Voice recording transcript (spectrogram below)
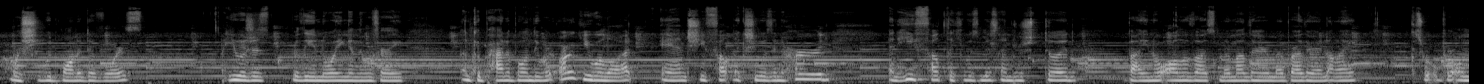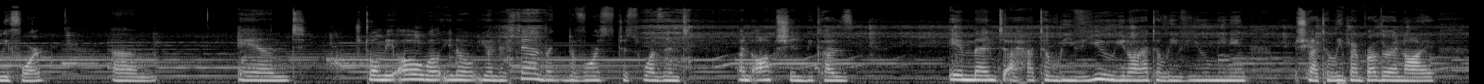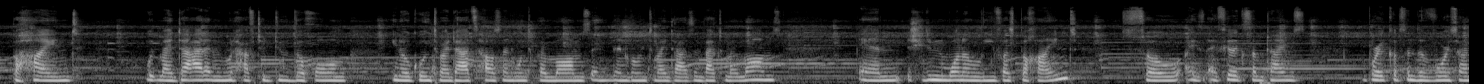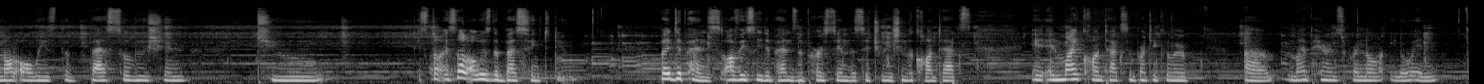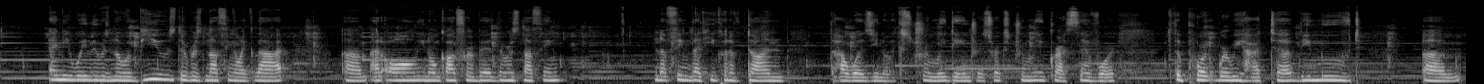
where she would want a divorce. He was just really annoying, and they were very incompatible, and they would argue a lot. And she felt like she wasn't heard and he felt like he was misunderstood by you know all of us my mother my brother and i because we're, we're, only four um, and she told me oh well you know you understand like divorce just wasn't an option because it meant i had to leave you you know i had to leave you meaning she had to leave my brother and i behind with my dad and we would have to do the whole you know going to my dad's house and going to my mom's and then going to my dad's and back to my mom's. And she didn't want to leave us behind. So I, I feel like sometimes breakups and divorce are not always the best solution to it's not it's not always the best thing to do. But it depends. Obviously it depends the person the situation the context. In, in my context in particular um, my parents were not you know in any way there was no abuse there was nothing like that um, at all you know god forbid there was nothing nothing that he could have done that was, you know, extremely dangerous or extremely aggressive or to the point where we had to be moved, um,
